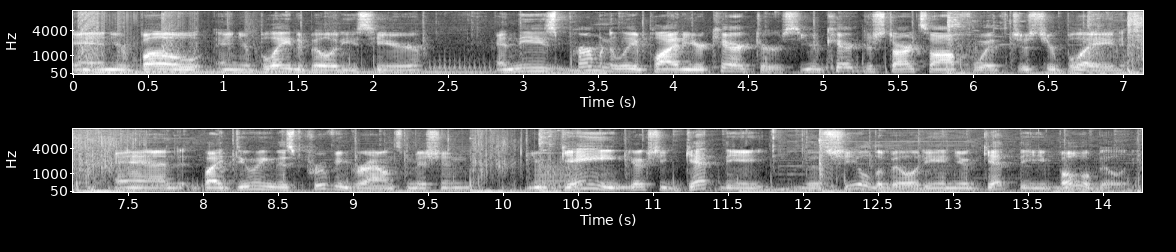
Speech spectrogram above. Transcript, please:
and your bow and your blade abilities here and these permanently apply to your character. So your character starts off with just your blade, and by doing this Proving Grounds mission, you gain, you actually get the, the shield ability, and you get the bow ability.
